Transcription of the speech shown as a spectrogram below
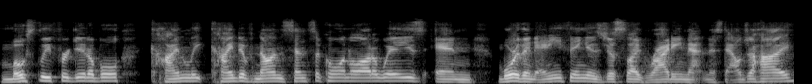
mostly forgettable, kindly, kind of nonsensical in a lot of ways, and more than anything is just like riding that nostalgia high,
